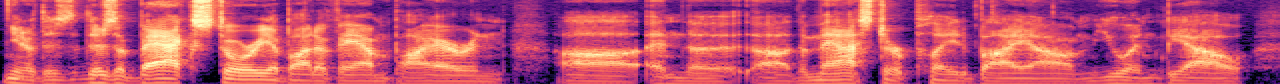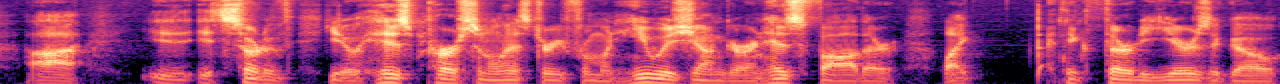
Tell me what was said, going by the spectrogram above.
you know there's there's a backstory about a vampire and uh, and the uh, the master played by um, Yuen Biao. Uh, it's sort of you know his personal history from when he was younger and his father like I think 30 years ago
